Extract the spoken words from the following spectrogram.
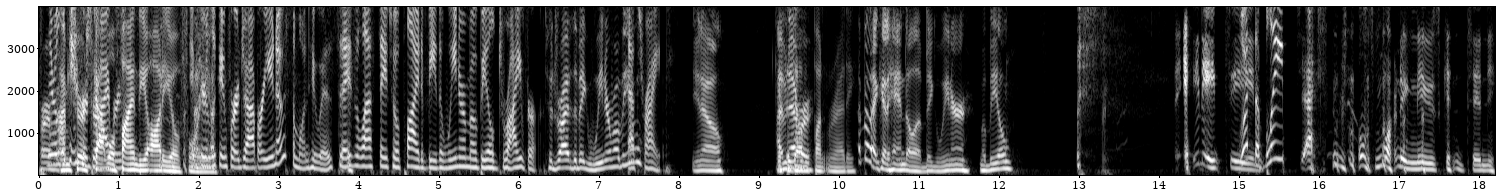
They're I'm looking sure for Scott will drivers. find the audio for it. if you. you're looking for a job or you know someone who is, today's the last day to apply to be the Wienermobile driver. to drive the big Wienermobile. That's right. You know, Get I've the never. dump button ready. I bet I could handle a big wiener mobile. 818. What the bleep? Jacksonville's morning news continues.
